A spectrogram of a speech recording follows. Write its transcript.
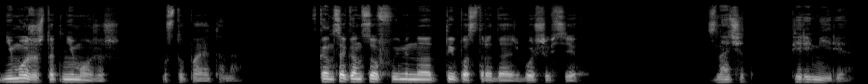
не можешь, так не можешь, уступает она. В конце концов, именно ты пострадаешь больше всех. Значит, перемирие.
